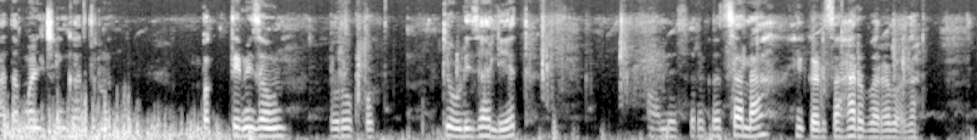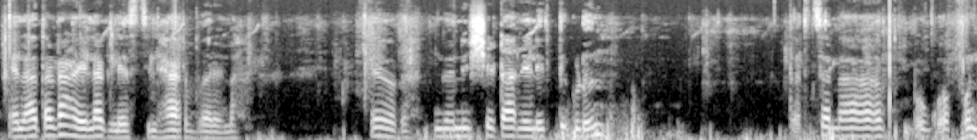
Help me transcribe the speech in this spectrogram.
आता मल्चिंग घातरून बघते मी जाऊन. रोपं केवढी झाली आहेत आल्यासारखं चला. इकडचा हरभरा बघा. याला आता डाळे लागले असतील ह्या हरभऱ्याला. हे बघा. गणेश शेट आलेले आहेत तिकडून. तर चला बघू आपण.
